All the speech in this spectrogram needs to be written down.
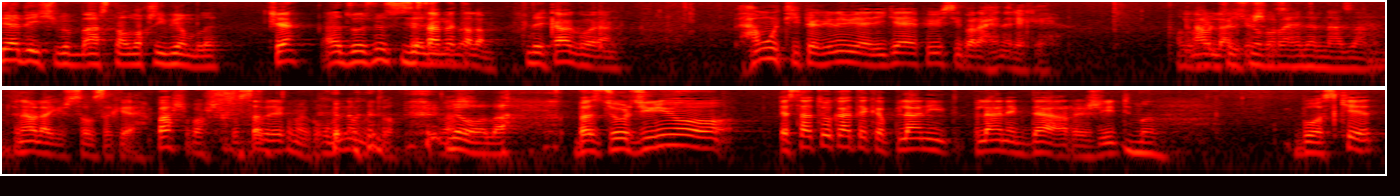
زیادێکی بە باشناڵ بەخشی پێم بڵێ زۆر زیاد بێتەڵم کا گۆران هەموو تیپێکردنەوە یاریگایە پێویستی بەڕاهێنەرێکەیە ڕێنەر نازانم لەناو لاگەشت سەوسەکە باش باش سەبرێکم نەمتۆ بەس جۆرجینیۆ ئێستا تۆ کاتێک کە پلانی پلانێکدا ڕێژیت بۆسکێت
